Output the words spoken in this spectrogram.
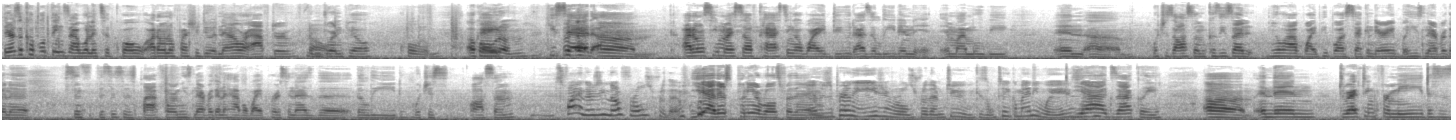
There's a couple things I wanted to quote. I don't know if I should do it now or after from No. Jordan Peele. Quote him. Okay. Quote him. He said, um, I don't see myself casting a white dude as a lead in in my movie. And um, which is awesome because he said he'll have white people as secondary, but he's never gonna, since this is his platform, he's never gonna have a white person as the the lead, which is awesome. It's fine. There's enough roles for them. Yeah, there's plenty of roles for them. And there's apparently Asian roles for them too, because they'll take them anyways. Yeah, exactly. Um, and then directing for me, this is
